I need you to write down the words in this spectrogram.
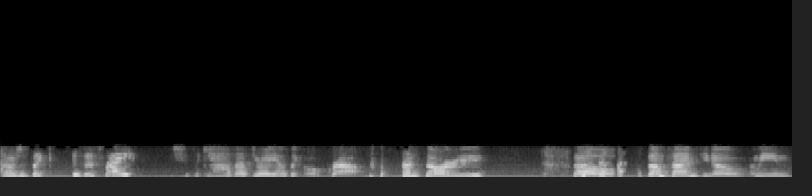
and I was just like, is this right? She's like, yeah, that's right. I was like, oh crap, I'm sorry. So sometimes, you know, I mean,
